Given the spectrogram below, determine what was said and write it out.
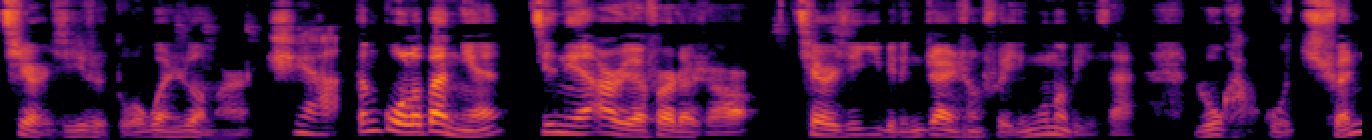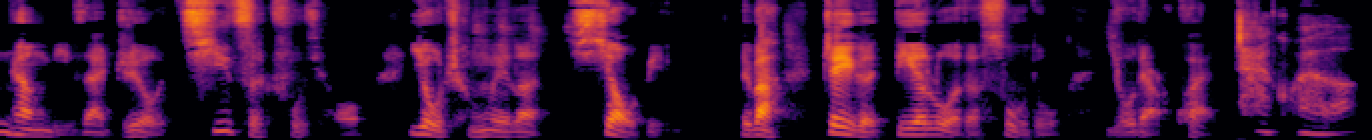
切尔西是夺冠热门，是啊。但过了半年，今年二月份的时候，切尔西一比零战胜水晶宫的比赛，卢卡库全场比赛只有七次触球，又成为了笑柄。对吧？这个跌落的速度有点快，太快了。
